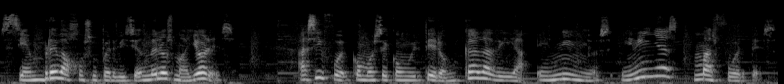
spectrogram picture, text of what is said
siempre bajo supervisión de los mayores. Así fue como se convirtieron cada día en niños y niñas más fuertes.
